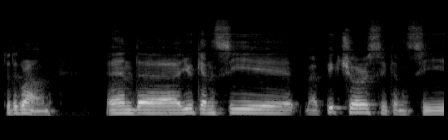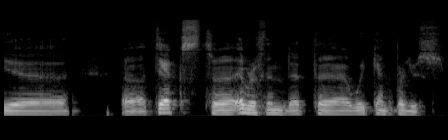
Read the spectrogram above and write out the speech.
to the ground, and you can see pictures, you can see text, everything that we can produce.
